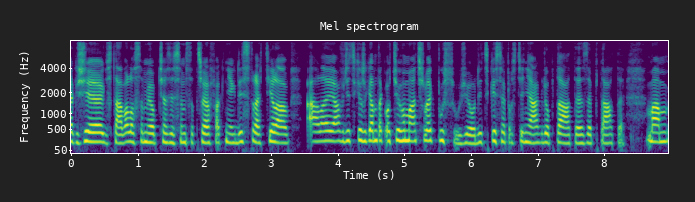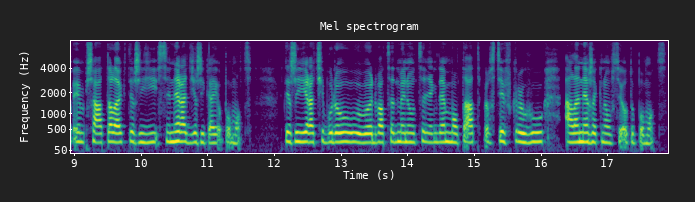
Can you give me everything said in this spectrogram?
takže stávalo se mi občas, že jsem se třeba fakt někdy ztratila, ale já vždycky říkám, tak o čeho má člověk pusu, že jo, vždycky se prostě nějak doptáte, zeptáte. Mám i přátelé, kteří si neradí říkají o pomoc kteří radši budou 20 minut se někde motat prostě v kruhu, ale neřeknou si o tu pomoc.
